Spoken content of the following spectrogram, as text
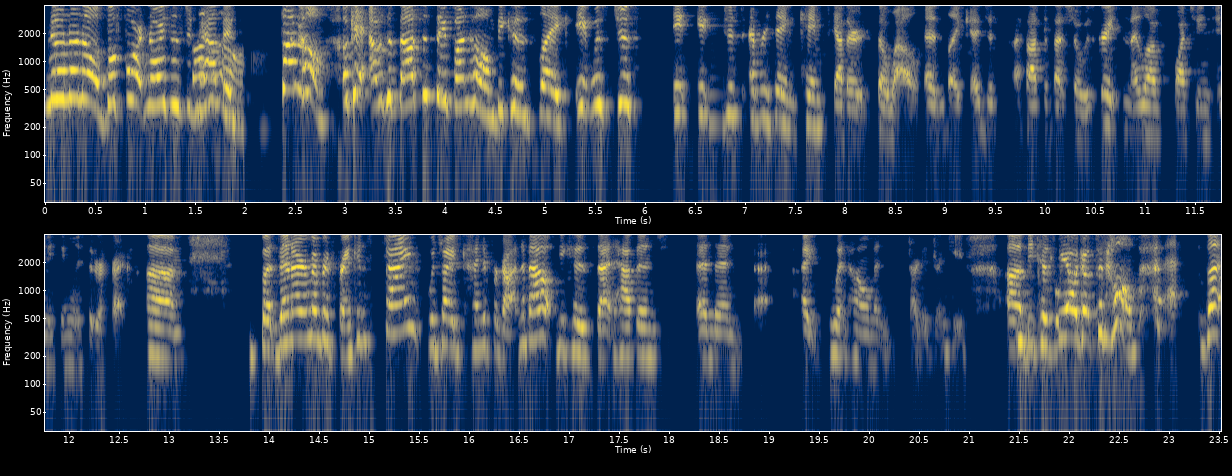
No, no, no. Before noises didn't Fun happen. Fun Home. Okay, I was about to say Fun Home because like it was just it, it just everything came together so well and like I just I thought that that show was great and I love watching anything Lisa directs. Um, but then I remembered Frankenstein, which I had kind of forgotten about because that happened and then I went home and started drinking uh, because we all got sent home. But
